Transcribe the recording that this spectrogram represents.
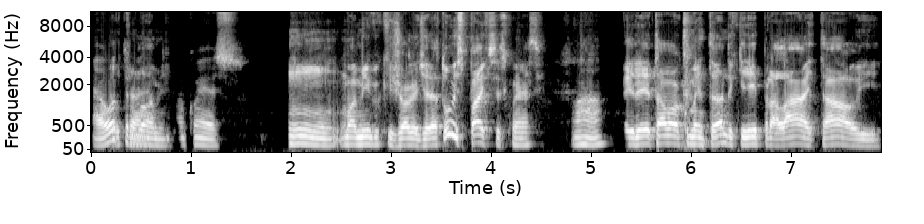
É outra? outro nome. Não conheço. Um, um amigo que joga direto, ou o Spike, vocês conhecem. Aham. Ele tava comentando que queria ir pra lá e tal. E...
